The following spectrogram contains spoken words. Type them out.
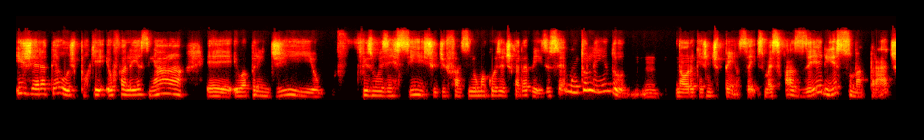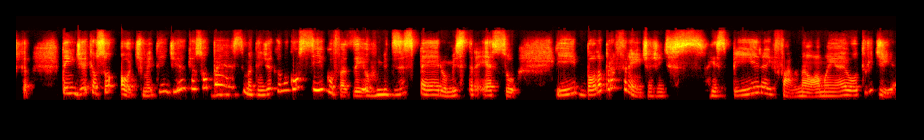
e gera até hoje, porque eu falei assim: ah, é, eu aprendi, eu fiz um exercício de fazer uma coisa de cada vez. Isso é muito lindo hum, na hora que a gente pensa isso, mas fazer isso na prática, tem dia que eu sou ótima e tem dia que eu sou péssima, tem dia que eu não consigo fazer, eu me desespero, eu me estresso. E bola para frente, a gente respira e fala: não, amanhã é outro dia.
